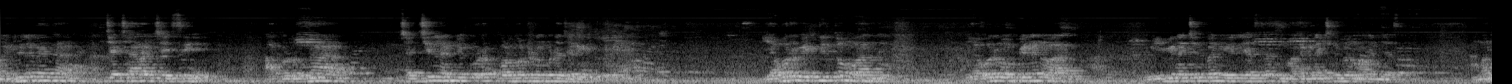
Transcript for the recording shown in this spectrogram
మహిళల మీద అత్యాచారాలు చేసి అక్కడున్న చర్చిలన్నీ కూడా పొడగొట్టడం కూడా జరిగింది. ఎవరు వ్యక్తిత్వం వాళ్ళది? ఎవరు ఒపీనియన్ వాళ్ళది? మీకు నచ్చిన పని మీరు చేస్తారు మనకి నచ్చిన పని మనం చేస్తాం. మన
